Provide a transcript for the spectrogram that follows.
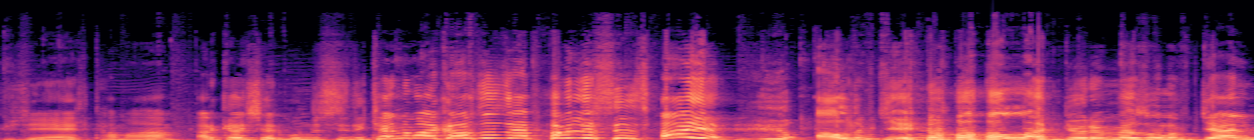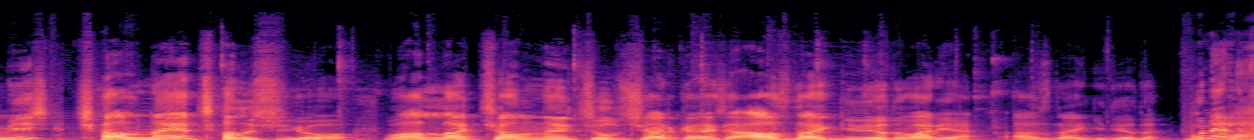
güzel tamam. Arkadaşlar bunu siz de kendi Minecraft'ınızda yapabilirsiniz. Hayır. Aldım ki. Vallahi görünmez olup gelmiş. Çalmaya çalışıyor. Vallahi çalmaya çalışıyor arkadaşlar. Az daha gidiyordu var ya. Az daha gidiyordu. Bu ne la?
